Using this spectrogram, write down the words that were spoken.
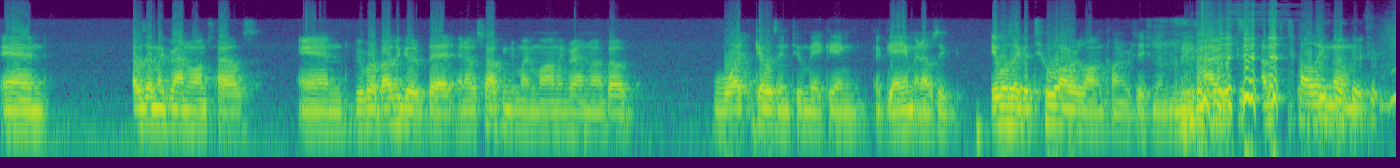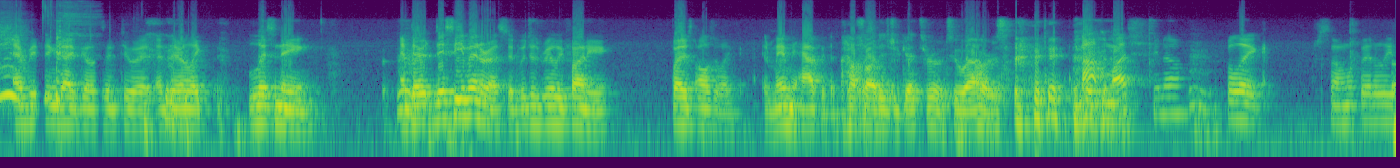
and I was at my grandmom's house, and we were about to go to bed, and I was talking to my mom and grandma about what goes into making a game, and I was like, it was like a two-hour-long conversation, and I was, I'm telling them everything that goes into it, and they're like listening, and they they seem interested, which is really funny, but it's also like it made me happy that. How far did you get through in two hours? Not much, you know, but like some of it at least.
